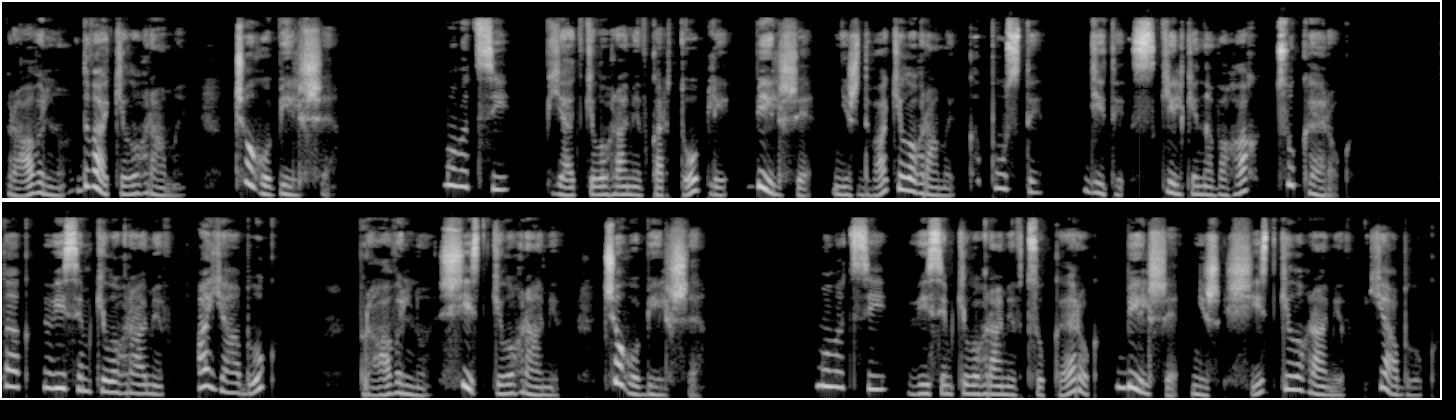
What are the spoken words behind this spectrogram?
Правильно, 2 кілограми. Чого більше? Молодці, 5 кілограмів картоплі більше, ніж 2 кілограми капусти. Діти, скільки на вагах цукерок? Так, 8 кілограмів. А яблук? Правильно, 6 кілограмів. Чого більше? Молодці, 8 кілограмів цукерок більше, ніж 6 кілограмів яблук.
